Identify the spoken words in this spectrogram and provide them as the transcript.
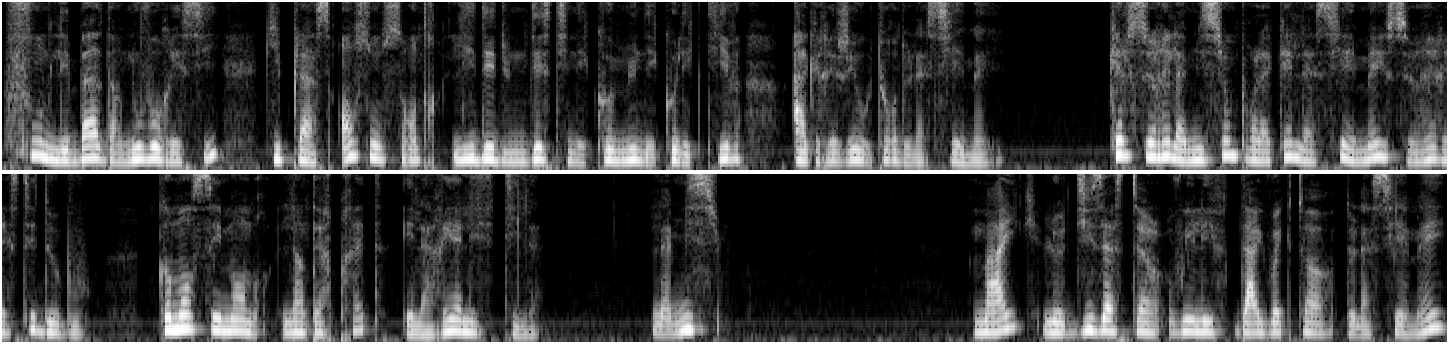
fonde les bases d'un nouveau récit qui place en son centre l'idée d'une destinée commune et collective agrégée autour de la CMA. Quelle serait la mission pour laquelle la CMA serait restée debout? Comment ses membres l'interprètent et la réalisent-ils? La mission. Mike, le Disaster Relief Director de la CMA,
